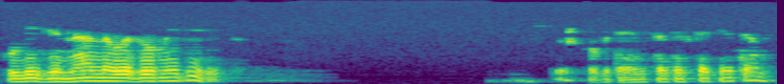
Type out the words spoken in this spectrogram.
увезена на Лазурный берег. Что ж, попытаемся отыскать ее там.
